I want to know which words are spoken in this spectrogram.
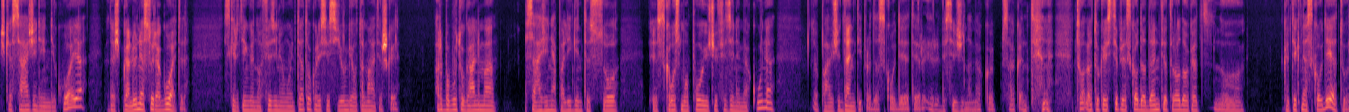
Iškia, sąžinė indikuoja, bet aš galiu nesureaguoti, skirtingai nuo fizinio imuniteto, kuris įsijungia automatiškai. Arba būtų galima sąžinę palyginti su e, skausmo pojūčiu fizinėme kūne, pavyzdžiui, dantį pradeda skaudėti ir, ir visi žinome, kaip sakant, tuo metu, kai stipriai skauda dantį, atrodo, kad, nu, kad tik neskaudėtų,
